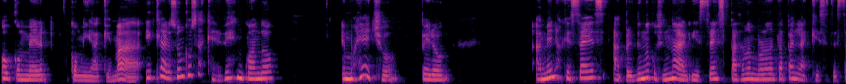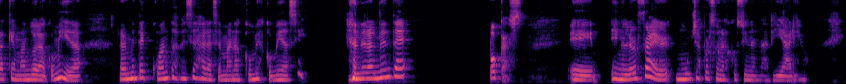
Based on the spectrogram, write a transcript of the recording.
o comer comida quemada. Y claro, son cosas que de vez en cuando hemos hecho, pero a menos que estés aprendiendo a cocinar y estés pasando por una etapa en la que se te está quemando la comida, realmente cuántas veces a la semana comes comida así? Generalmente pocas. Eh, en el air fryer muchas personas cocinan a diario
